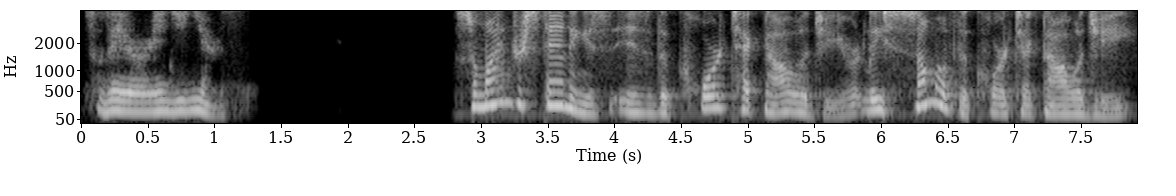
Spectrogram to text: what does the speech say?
So they are engineers. So my understanding is is the core technology, or at least some of the core technology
